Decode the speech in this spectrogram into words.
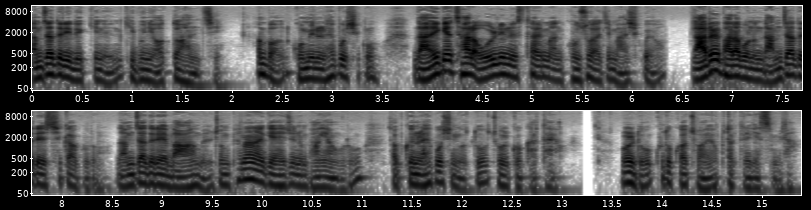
남자들이 느끼는 기분이 어떠한지 한번 고민을 해보시고 나에게 잘 어울리는 스타일만 고수하지 마시고요. 나를 바라보는 남자들의 시각으로 남자들의 마음을 좀 편안하게 해주는 방향으로 접근을 해보신 것도 좋을 것 같아요. 오늘도 구독과 좋아요 부탁드리겠습니다.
